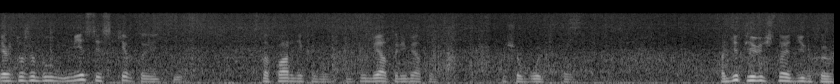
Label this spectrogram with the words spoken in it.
я же должен был вместе с кем-то идти. С напарниками, с двумя-тремя там. Еще больше там. А нет, я вечно один хожу.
